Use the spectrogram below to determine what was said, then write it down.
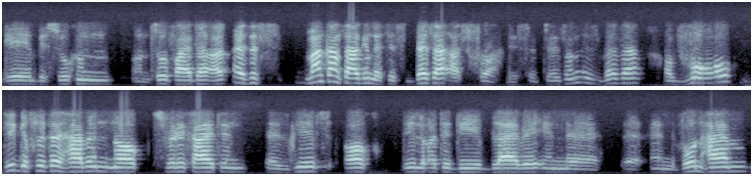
gehen, besuchen und so weiter. Es ist, man kann sagen, es ist besser als früher. Die Situation ist besser, obwohl die Geflüchteten haben noch Schwierigkeiten. Es gibt auch die Leute, die bleiben in, äh, in Wohnheim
